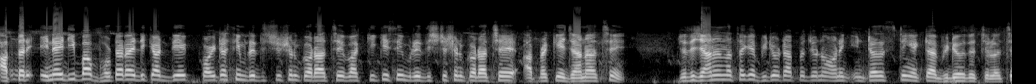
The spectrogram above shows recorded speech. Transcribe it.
আপনার এনআইডি বা ভোটার আইডি কার্ড দিয়ে কয়টা সিম রেজিস্ট্রেশন করা আছে বা কী কী সিম রেজিস্ট্রেশন করা আছে, আপনার কি জানা আছে? যদি জানা না থাকে, ভিডিওটা আপনার জন্য অনেক ইন্টারেস্টিং একটা ভিডিও হতে চলেছে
